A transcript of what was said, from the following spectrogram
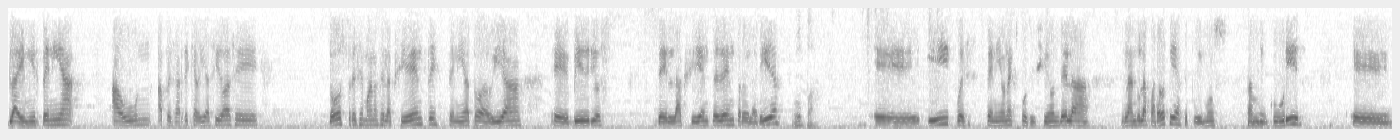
Vladimir tenía aún, a pesar de que había sido hace dos, tres semanas el accidente, tenía todavía eh, vidrios del accidente dentro de la herida Upa. eh, y pues tenía una exposición de la glándula parótida que pudimos también cubrir. Eh,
